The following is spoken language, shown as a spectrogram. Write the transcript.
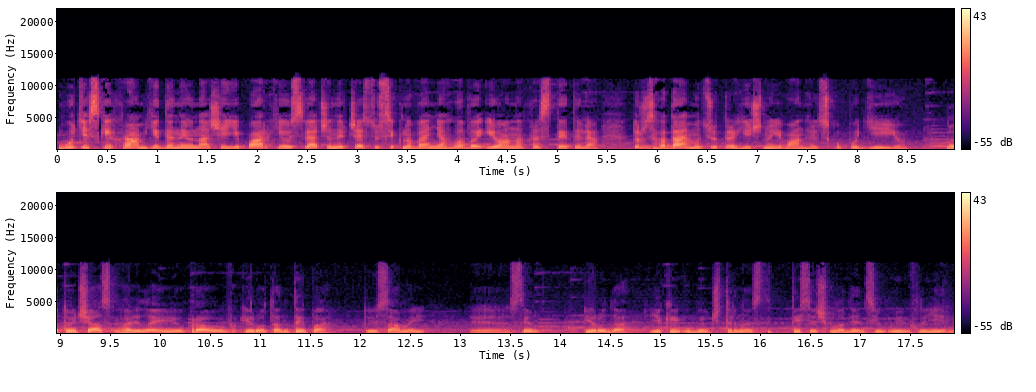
Гутівський храм єдиний у нашій єпархії, освячений в честь усікновення глави Іоанна Хрестителя. Тож згадаємо цю трагічну євангельську подію. На той час Галілеєю правив Ірод Антипа, той самий е, син Ірода, який убив 14 тисяч младенців у Іфлеємі.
